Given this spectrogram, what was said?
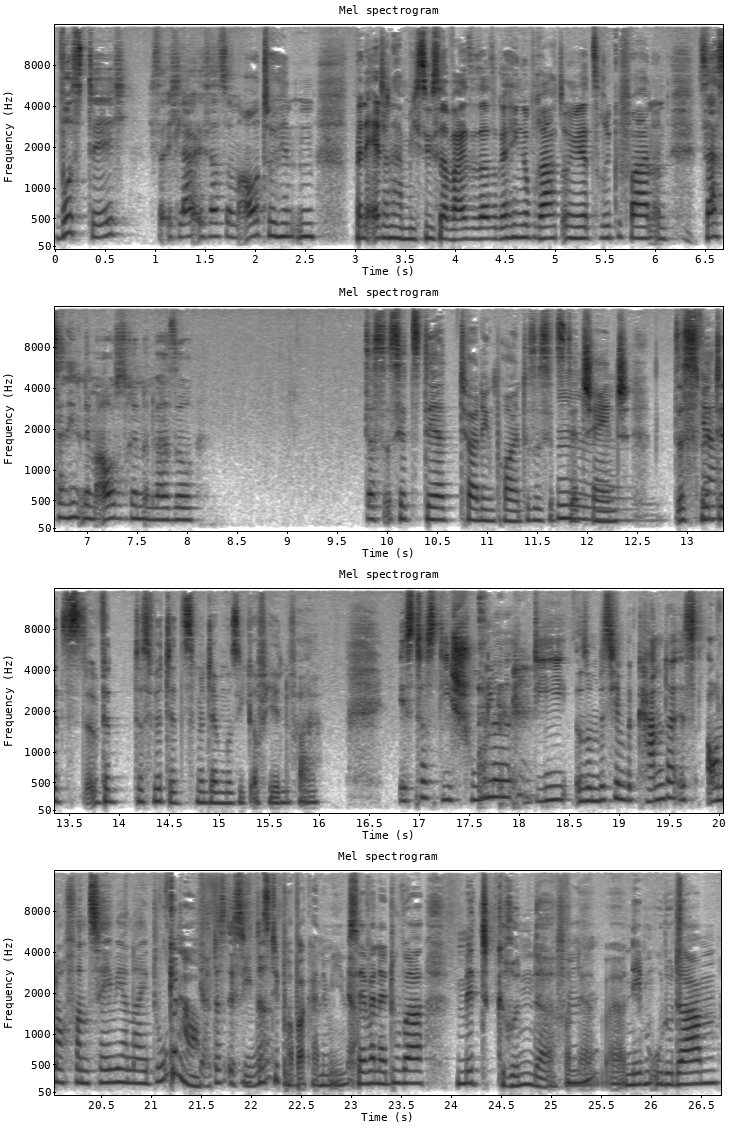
wusste ich, ich, lag, ich saß so im Auto hinten. Meine Eltern haben mich süßerweise da sogar hingebracht und wieder zurückgefahren und saß dann hinten im Auto drin und war so, das ist jetzt der Turning Point, das ist jetzt mhm. der Change. Das wird ja. jetzt, wird, das wird jetzt mit der Musik auf jeden Fall. Ist das die Schule, die so ein bisschen bekannter ist, auch noch von Xavier Naidu? Genau. Ja, das ist sie, ne? Das ist die Popakademie. Ja. Xavier Naidu war Mitgründer von mhm. der, äh, neben Udo Dahm,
